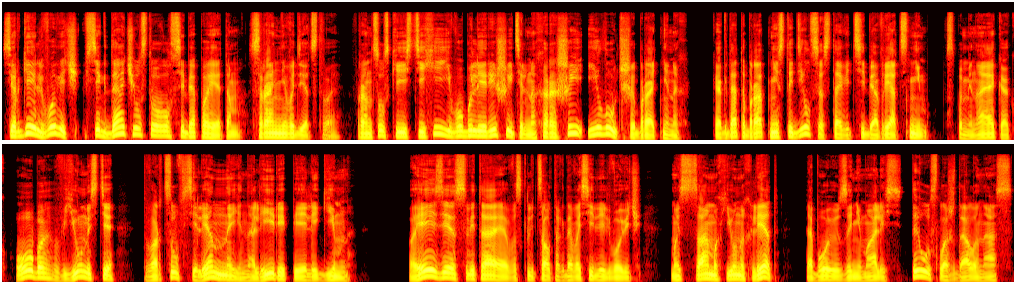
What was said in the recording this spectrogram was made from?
Сергей Львович всегда чувствовал себя поэтом с раннего детства. Французские стихи его были решительно хороши и лучше братниных. Когда-то брат не стыдился ставить себя в ряд с ним, вспоминая, как оба в юности – Творцу Вселенной на лире пели гимн. «Поэзия святая!» — восклицал тогда Василий Львович. «Мы с самых юных лет тобою занимались, ты услаждала нас».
